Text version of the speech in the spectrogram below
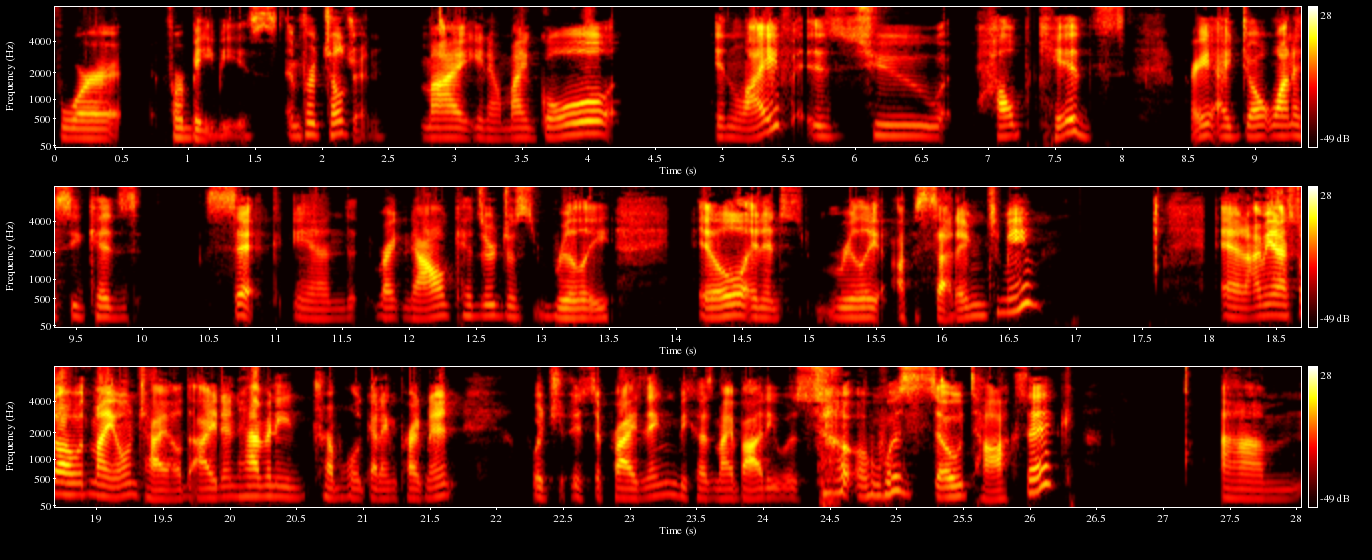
for for babies and for children. My, you know, my goal in life is to help kids right? I don't want to see kids sick. And right now, kids are just really ill and it's really upsetting to me. And I mean, I saw it with my own child. I didn't have any trouble getting pregnant, which is surprising because my body was so was so toxic. Um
